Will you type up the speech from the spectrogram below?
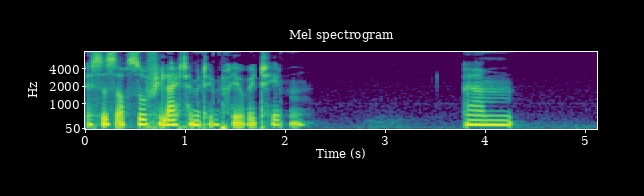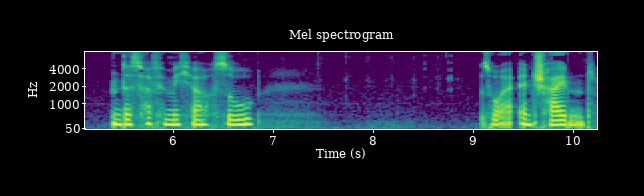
ist es auch so viel leichter mit den Prioritäten. Ähm, und das war für mich auch so, so entscheidend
